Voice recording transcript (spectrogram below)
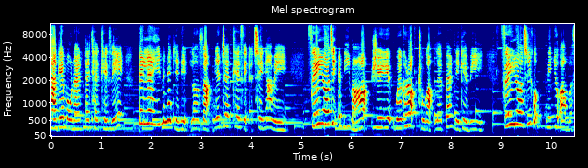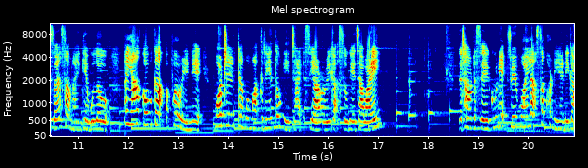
နာဂဲမုန်တိုင်းတိုက်ခတ်ခဲ့စဉ်ပင်လယ်ရေမျက်နှာပြင်နဲ့လွန်စမြင့်တက်ခဲ့စဉ်အချိန်ကပင်ဈေးရောကြီးအနီးမှာရေရဝဲကြော့အထိုးကလက်ပတ်နေခဲ့ပြီးဈေးရောကြီးကိုနှင်းညွတ်အောင်မစွမ်းဆောင်နိုင်ခဲ့ဘူးလို့ဖယားကောပကအဖွဲ့ဝင်နဲ့မော်ဒန်တံပေါ်မှာသတင်းသုံးနေကြတဲ့ဆရာတော်တွေကဆိုခဲ့ကြပါတယ်2010ခုနှစ်ဖေဖော်ဝါရီလ18ရက်နေ့က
